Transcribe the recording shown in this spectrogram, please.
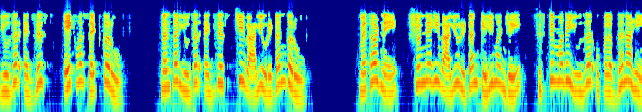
युझरेक्सिस्ट्स 1 वर सेट करू. नंतर युझरेक्सिस्ट्स ची व्हॅल्यू रिटर्न करू. मेथडने शून्य ही व्हॅल्यू रिटर्न केली म्हणजे सिस्टीममध्ये युजर उपलब्ध नाही.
